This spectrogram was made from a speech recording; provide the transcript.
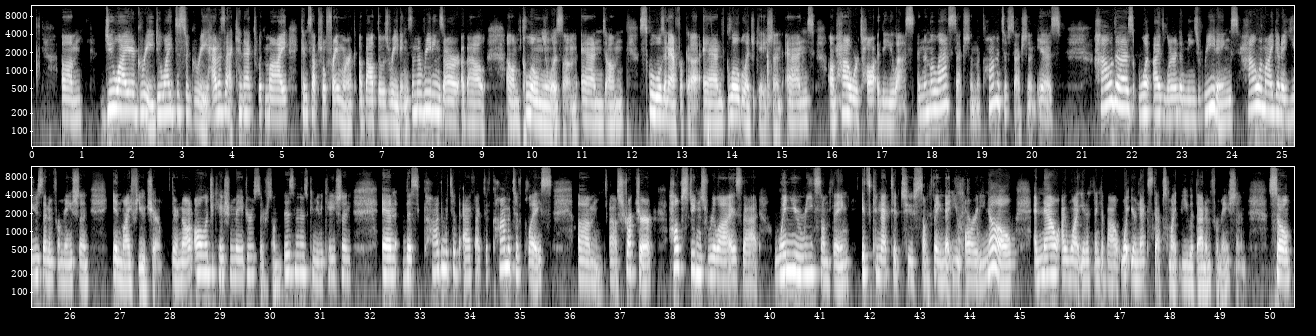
Um, do I agree? Do I disagree? How does that connect with my conceptual framework about those readings? And the readings are about um, colonialism and um, schools in Africa and global education and um, how we're taught in the US. And then the last section, the conative section is, how does what I've learned in these readings, how am I gonna use that information in my future? They're not all education majors, there's some business, communication, and this cognitive, affective, conative place um, uh, structure helps students realize that when you read something, it's connected to something that you already know. And now I want you to think about what your next steps might be with that information. So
